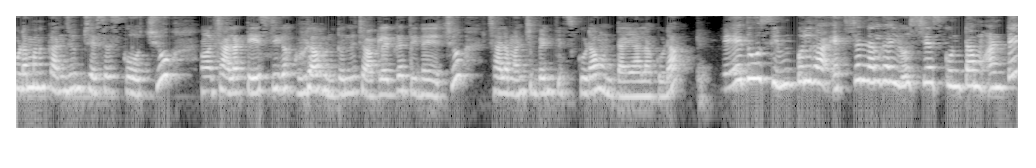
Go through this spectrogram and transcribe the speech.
కూడా మనం కన్జ్యూమ్ చేసేసుకోవచ్చు. చాలా టేస్టీగా కూడా ఉంటుంది. చాక్లెట్గా తినేయచ్చు. చాలా మంచి బెనిఫిట్స్ కూడా ఉంటాయి అలా కూడా. లేదు సింపుల్గా ఎక్స్టర్నల్గా యూస్ చేసుకుంటాం అంటే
